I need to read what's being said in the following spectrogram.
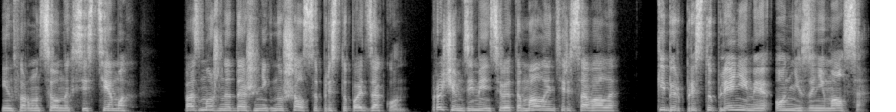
и информационных системах, возможно, даже не гнушался приступать закон. Впрочем, Дементьева это мало интересовало. Киберпреступлениями он не занимался.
